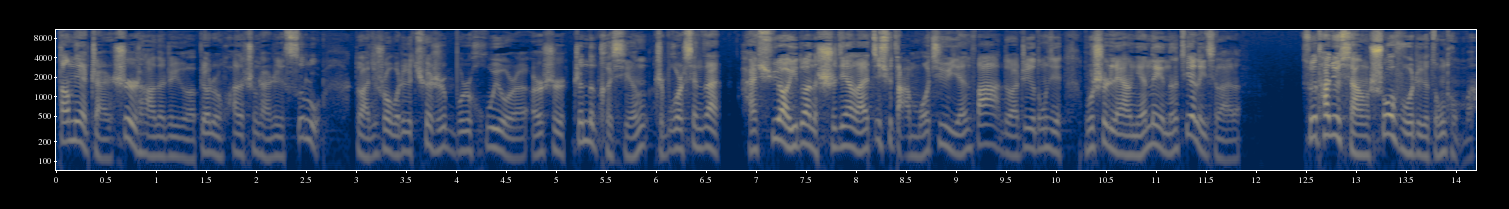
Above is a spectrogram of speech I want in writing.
当面展示他的这个标准化的生产这个思路，对吧？就说我这个确实不是忽悠人，而是真的可行，只不过现在还需要一段的时间来继续打磨、继续研发，对吧？这个东西不是两年内能建立起来的，所以他就想说服这个总统嘛。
